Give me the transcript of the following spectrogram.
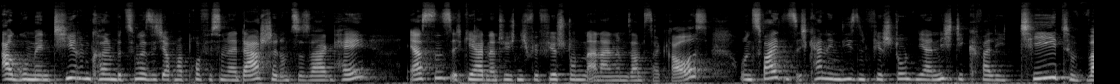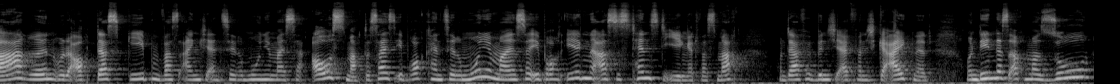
argumentieren können, beziehungsweise sich auch mal professionell darstellen, um zu sagen, hey, Erstens, ich gehe halt natürlich nicht für vier Stunden an einem Samstag raus. Und zweitens, ich kann in diesen vier Stunden ja nicht die Qualität wahren oder auch das geben, was eigentlich ein Zeremonienmeister ausmacht. Das heißt, ihr braucht keinen Zeremonienmeister, ihr braucht irgendeine Assistenz, die irgendetwas macht. Und dafür bin ich einfach nicht geeignet. Und denen das auch mal so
